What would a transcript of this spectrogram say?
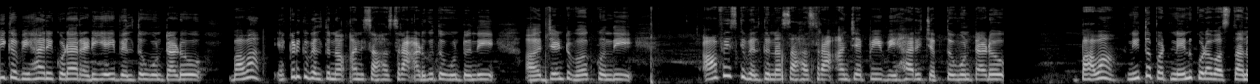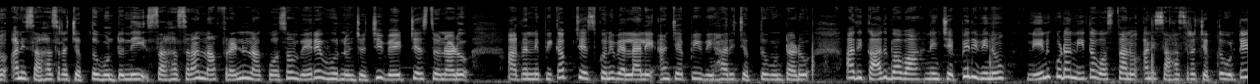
ఇక విహారి కూడా రెడీ అయి వెళ్తూ ఉంటాడు. బావా ఎక్కడికి వెళ్తున్నావు అని సహస్ర అడుగుతూ ఉంటుంది. అర్జెంట్ వర్క్ ఉంది. ఆఫీస్కి వెళ్తున్న సహస్ర అని చెప్పి విహారి చెప్తూ ఉంటాడు. పావా నీతో పాటు నేను కూడా వస్తాను అని సహస్ర చెప్తూ ఉంటుంది. సహస్ర నా ఫ్రెండ్ నా కోసం వేరే ఊరు నుంచి వచ్చి వెయిట్ చేస్తున్నాడు. అతన్ని పికప్ చేసుకుని వెళ్ళాలి అని చెప్పి విహారి చెప్తూ ఉంటాడు. అది కాదు బావా నేను చెప్పేది విను. నేను కూడా నీతో వస్తాను అని సహస్ర చెప్తూ ఉంటే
